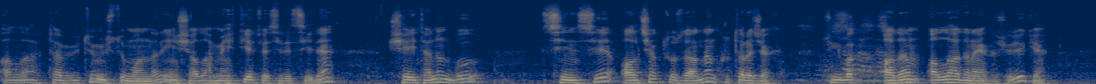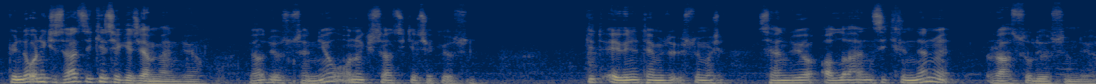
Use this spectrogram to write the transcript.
Allah tabi bütün Müslümanları inşallah Mehdiyet vesilesiyle şeytanın bu sinsi alçak tuzağından kurtaracak. Çünkü bak adam Allah adına yaklaşıyor diyor ki günde 12 saat zikir çekeceğim ben diyor. Ya diyorsun sen niye 12 saat zikir çekiyorsun? Git evini temizle üstün başı. Sen diyor Allah'ın zikrinden mi rahatsız oluyorsun diyor.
